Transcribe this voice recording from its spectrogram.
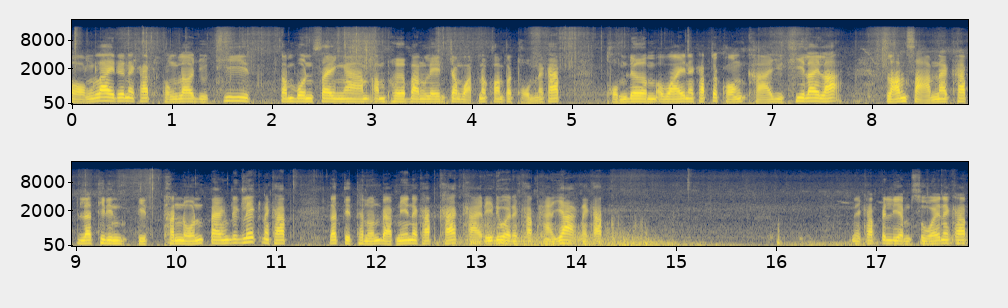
สองไร่ด้วยนะครับ ของเราอยู่ที่ตำบลไซงามอำเภอบางเลนจังหวัดนครปฐมนะครับ ถมเดิมเอาไว้นะครับ เจ้าของขายอยู่ที่ไร่ละล้านสามนะครับ และที่ดินติดถนนแปลงเล็ก ๆ นะครับ และติดถนนแบบนี้นะครับ ค้าขายได้ด้วยนะครับ หายากนะครับ นี่ครับเป็นเหลี่ยมสวยนะครับ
